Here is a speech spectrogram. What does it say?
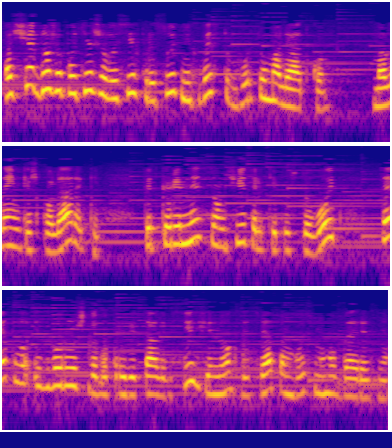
А ще дуже потішив усіх присутніх виступ гурту Малятко. Маленькі школярики під керівництвом вчительки Пустовойт тепло і зворушливо привітали всіх жінок зі святом 8 березня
